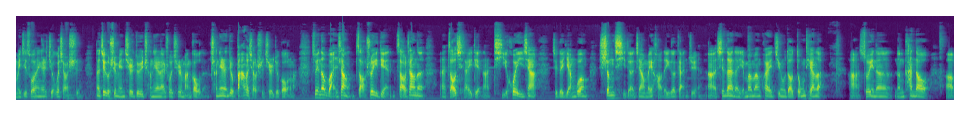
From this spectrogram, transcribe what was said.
我没记错，它应该是九个小时。那这个睡眠其实对于成年人来说其实蛮够的，成年人就八个小时其实就够了嘛。所以呢，晚上早睡一点，早上呢，呃，早起来一点啊，体会一下这个阳光升起的这样美好的一个感觉啊。现在呢，也慢慢快进入到冬天了。啊，所以呢，能看到啊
